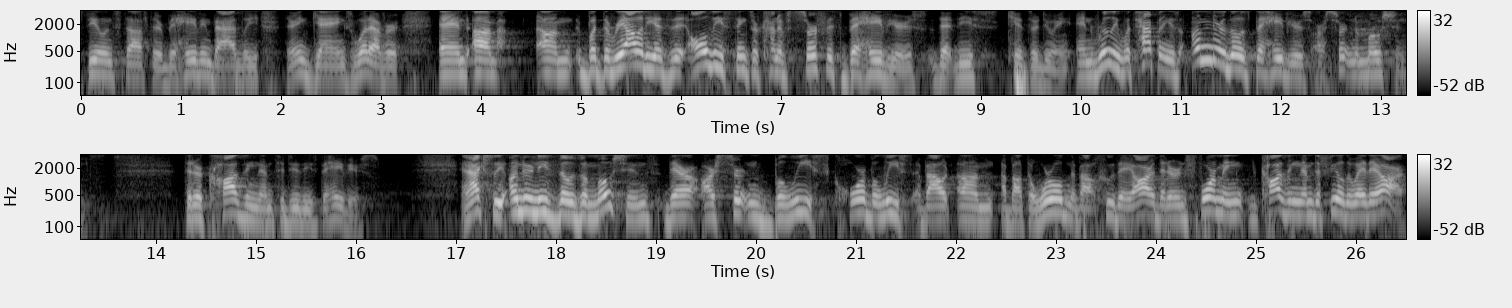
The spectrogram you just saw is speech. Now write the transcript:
stealing stuff they're behaving badly they're in gangs whatever. And um, um, but the reality is that all these things are kind of surface behaviors that these kids are doing. And really, what's happening is under those behaviors are certain emotions that are causing them to do these behaviors. And actually, underneath those emotions, there are certain beliefs, core beliefs about, um, about the world and about who they are that are informing, causing them to feel the way they are.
